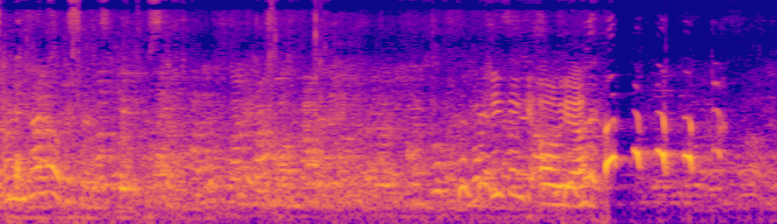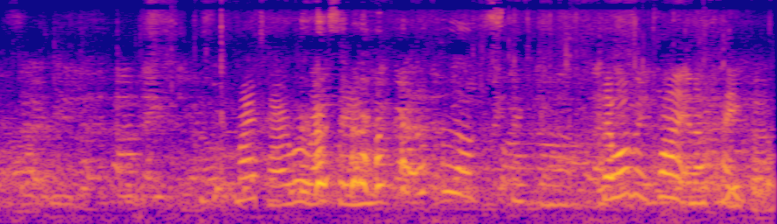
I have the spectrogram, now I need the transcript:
I mean, I know this is. What do you think? Oh, yeah. My terrible wrapping. There wasn't quite enough paper.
